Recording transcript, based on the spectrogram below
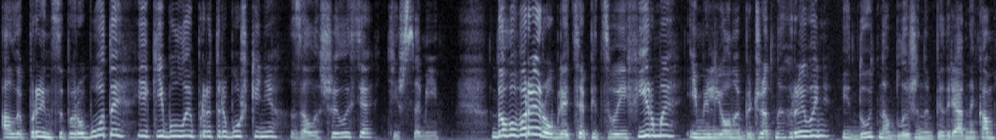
але принципи роботи, які були при Трибушкіні, залишилися ті ж самі. Договори робляться під свої фірми, і мільйони бюджетних гривень йдуть наближеним підрядникам.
